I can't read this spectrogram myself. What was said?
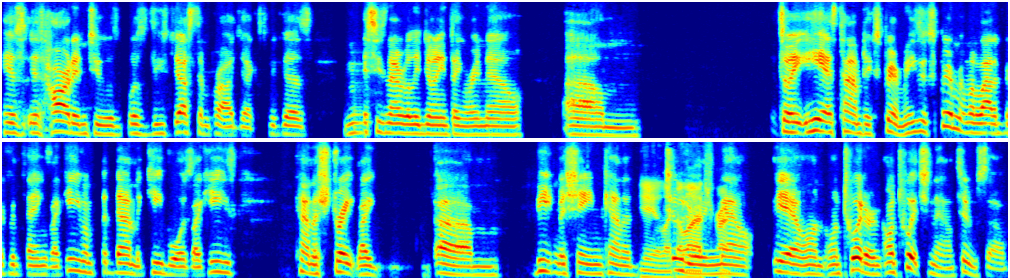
his his heart into was, was these Justin projects because Missy's not really doing anything right now. Um so he, he has time to experiment. He's experimenting with a lot of different things. Like he even put down the keyboards. Like he's kind of straight, like um beat machine kind of yeah, like a lot tutoring track. now. Yeah, on on Twitter, on Twitch now too. So,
